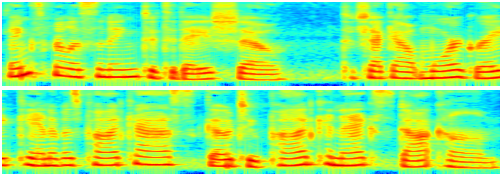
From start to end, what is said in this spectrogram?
Thanks for listening to today's show. To check out more great cannabis podcasts, go to podconx.com.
